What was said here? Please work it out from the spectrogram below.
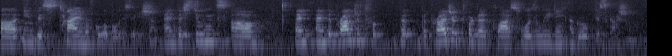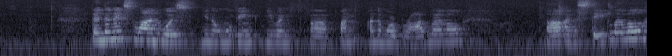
uh, in this time of globalization. And the students, um, and, and the project for the, the project for that class was leading a group discussion. Then the next one was, you know, moving even uh, on, on a more broad level. Uh, on a state level,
